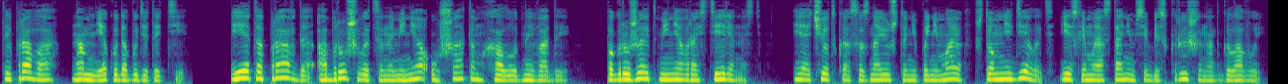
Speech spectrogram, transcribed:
Ты права, нам некуда будет идти. И эта правда обрушивается на меня ушатом холодной воды, погружает меня в растерянность, я четко осознаю, что не понимаю, что мне делать, если мы останемся без крыши над головой.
